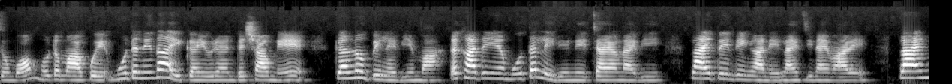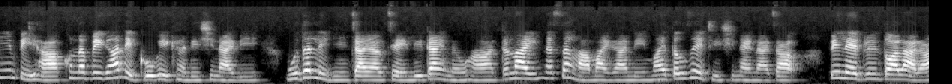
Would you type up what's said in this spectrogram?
ကျုံပေါ်မုတ်တမကွေမွန်တနင်္သာရီကန်ယူရန်တလျှောက်နဲ့ကန်လွန်ပင်လယ်ပြင်မှာတခါတရံမိုးတက်လေပြင်းတွေကြာရောက်နိုင်ပြီး လှိုင်းအသင်းတင်ကနေလှိုင်းကြီးနိုင်ပါတယ်။လှိုင်းအမြင့်ပေဟာ9ပေကနေ9ပေခန့်ထိရှိနိုင်ပြီးမိုးတက်လေပြင်းကြာရောက်ချိန်လေတိုက်နှုန်းဟာတနအီ25မိုင်ကနေမိုင်30ထိရှိနိုင်တာကြောင့်ပင်လယ်တွင်းသွားလာတာ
